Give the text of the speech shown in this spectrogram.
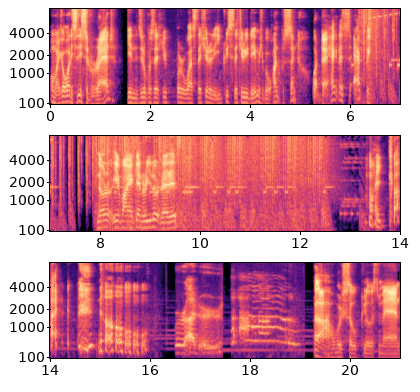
Oh my god what is this red? Gain 0% HP per one stationary, increase stationary damage by 100%. What the heck? That's epic. No, no, if I can reload, that is. My god. No. Brother. Ah, we're so close, man.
